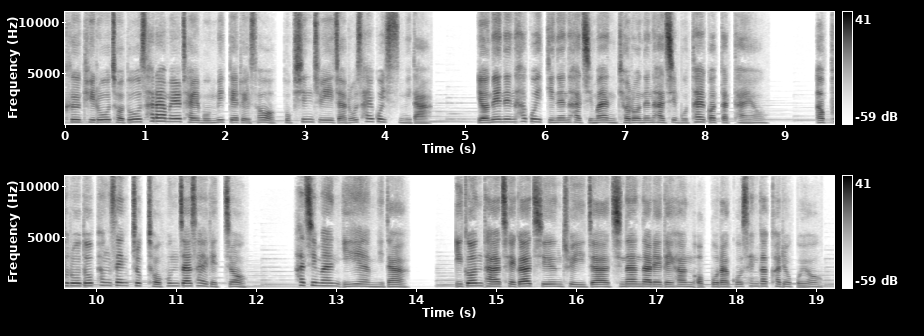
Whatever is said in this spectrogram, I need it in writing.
그 뒤로 저도 사람을 잘 못 믿게 돼서 독신주의자로 살고 있습니다. 연애는 하고 있기는 하지만 결혼은 하지 못할 것 같아요. 앞으로도 평생 쭉 저 혼자 살겠죠. 하지만 이해합니다. 이건 다 제가 지은 죄이자 지난 날에 대한 업보라고 생각하려고요.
